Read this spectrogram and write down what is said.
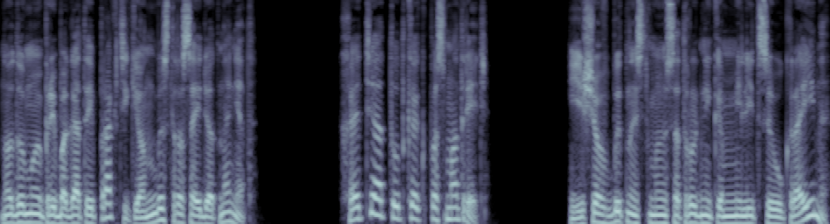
но думаю, при богатой практике он быстро сойдет на нет. Хотя тут как посмотреть. Еще в бытность мою сотрудником милиции Украины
